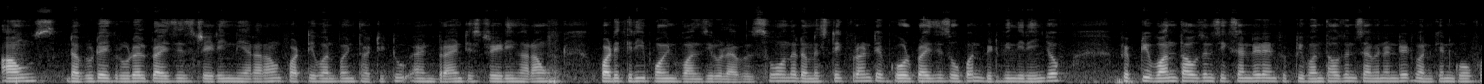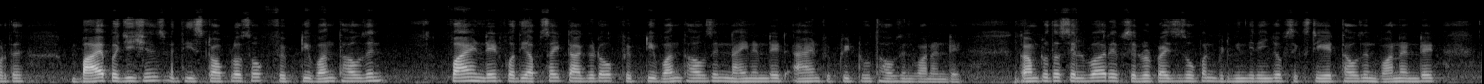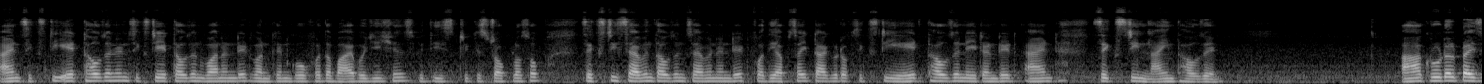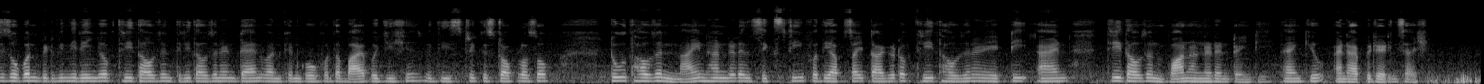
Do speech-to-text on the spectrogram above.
ounce. WTI crude oil prices trading near around 41.32 and Brent is trading around 43.10 levels. So on the domestic front, if gold prices open between the range of 51,600 and 51,700, one can go for the buy positions with the stop loss of 51,500 for the upside target of 51,900 and 52,100 come to the silver if silver price is open between the range of 68100 and 68000 and 68100 one can go for the buy positions with the strict stop loss of 67700 for the upside target of 68800 and 69000 uh, crude oil prices open between the range of 3000 3010 one can go for the buy positions with the strict stop loss of 2960 for the upside target of 3080 and 3120 thank you and happy trading session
